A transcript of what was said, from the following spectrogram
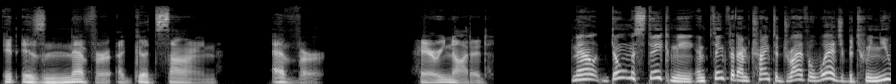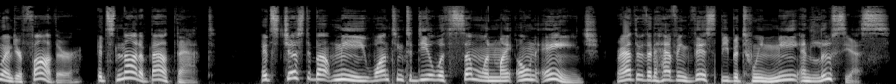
it is never a good sign. Ever. Harry nodded. Now, don't mistake me and think that I'm trying to drive a wedge between you and your father. It's not about that. It's just about me wanting to deal with someone my own age, rather than having this be between me and Lucius.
